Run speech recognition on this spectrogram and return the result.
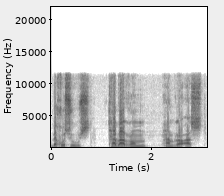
به خصوص تورم همراه است.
